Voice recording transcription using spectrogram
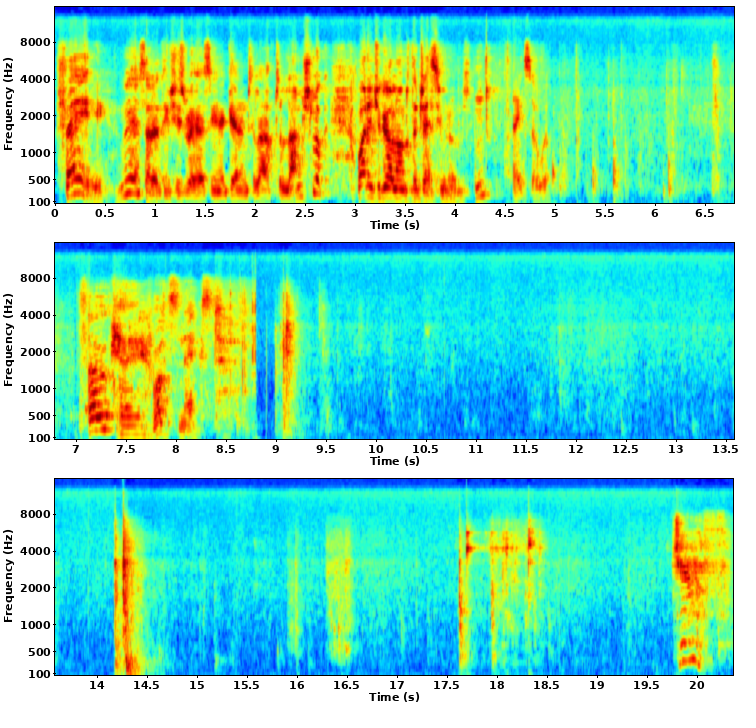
Faye? Yes, I don't think she's rehearsing again until after lunch. Look, why don't you go along to the dressing rooms? Hmm? Thanks, I will. Okay, what's next? Jeff.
